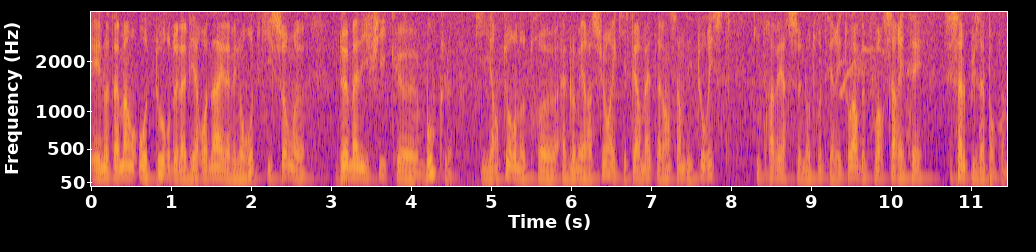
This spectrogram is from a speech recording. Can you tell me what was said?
et notamment autour de la Vierona et la Véloroute, qui sont deux magnifiques euh, boucles qui entourent notre agglomération et qui permettent à l'ensemble des touristes qui traversent notre territoire de pouvoir s'arrêter. C'est ça le plus important.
